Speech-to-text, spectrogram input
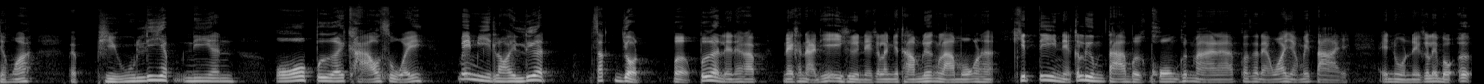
จังวะแบบผิวเรียบเนียน โป๊เปลือยขาวสวย ไม่มีรอยเลือดสักหยดเปื้อเปื้อนเลยนะครับ ในขณะที่ไอ้คืนเนี่ยกำลังจะทำเรื่องลามกนะฮะคิตตี้เนี่ยก็ลืมตาเบิกโพงขึ้นมานะครับ ก็แสดงว่ายังไม่ตายไอ้หนวดเนี่ยก็เลยบอกเออ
